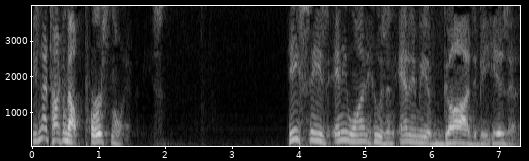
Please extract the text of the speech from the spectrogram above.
He's not talking about personal enemies. He sees anyone who is an enemy of God to be his enemy.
